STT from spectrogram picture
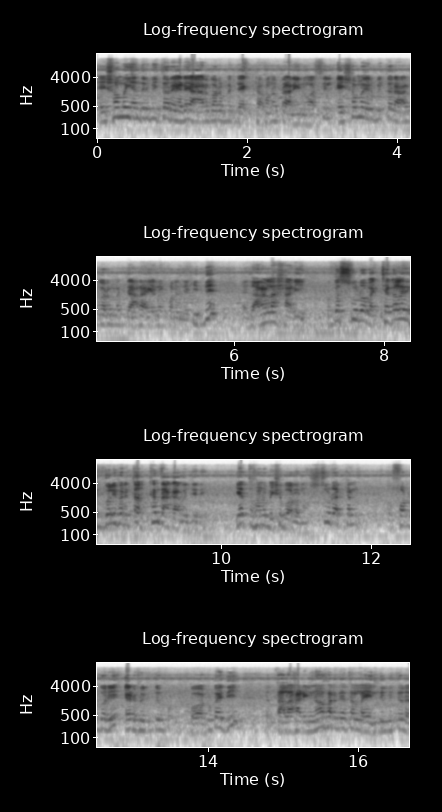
এই সময় এদের ভিতরে এর আর গরমের মধ্যে একটা কোনো প্রাণী নোয়াছিল। এই সময়ের ভিতরে আর গরমের মধ্যে আর আইনের পরে দেখি দে জানালা হাড়ি ওকে সুড়ো বাচ্চা কালে গলি ফেরে তার খান দাগা করে দে ইয়া তখন বেশি বড় না সুড় একখান ফট করি এর ভিতরে ঢুকাই দিই তালা হাড়ি ন পারে দিয়ে তার লাইন ভিতরে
